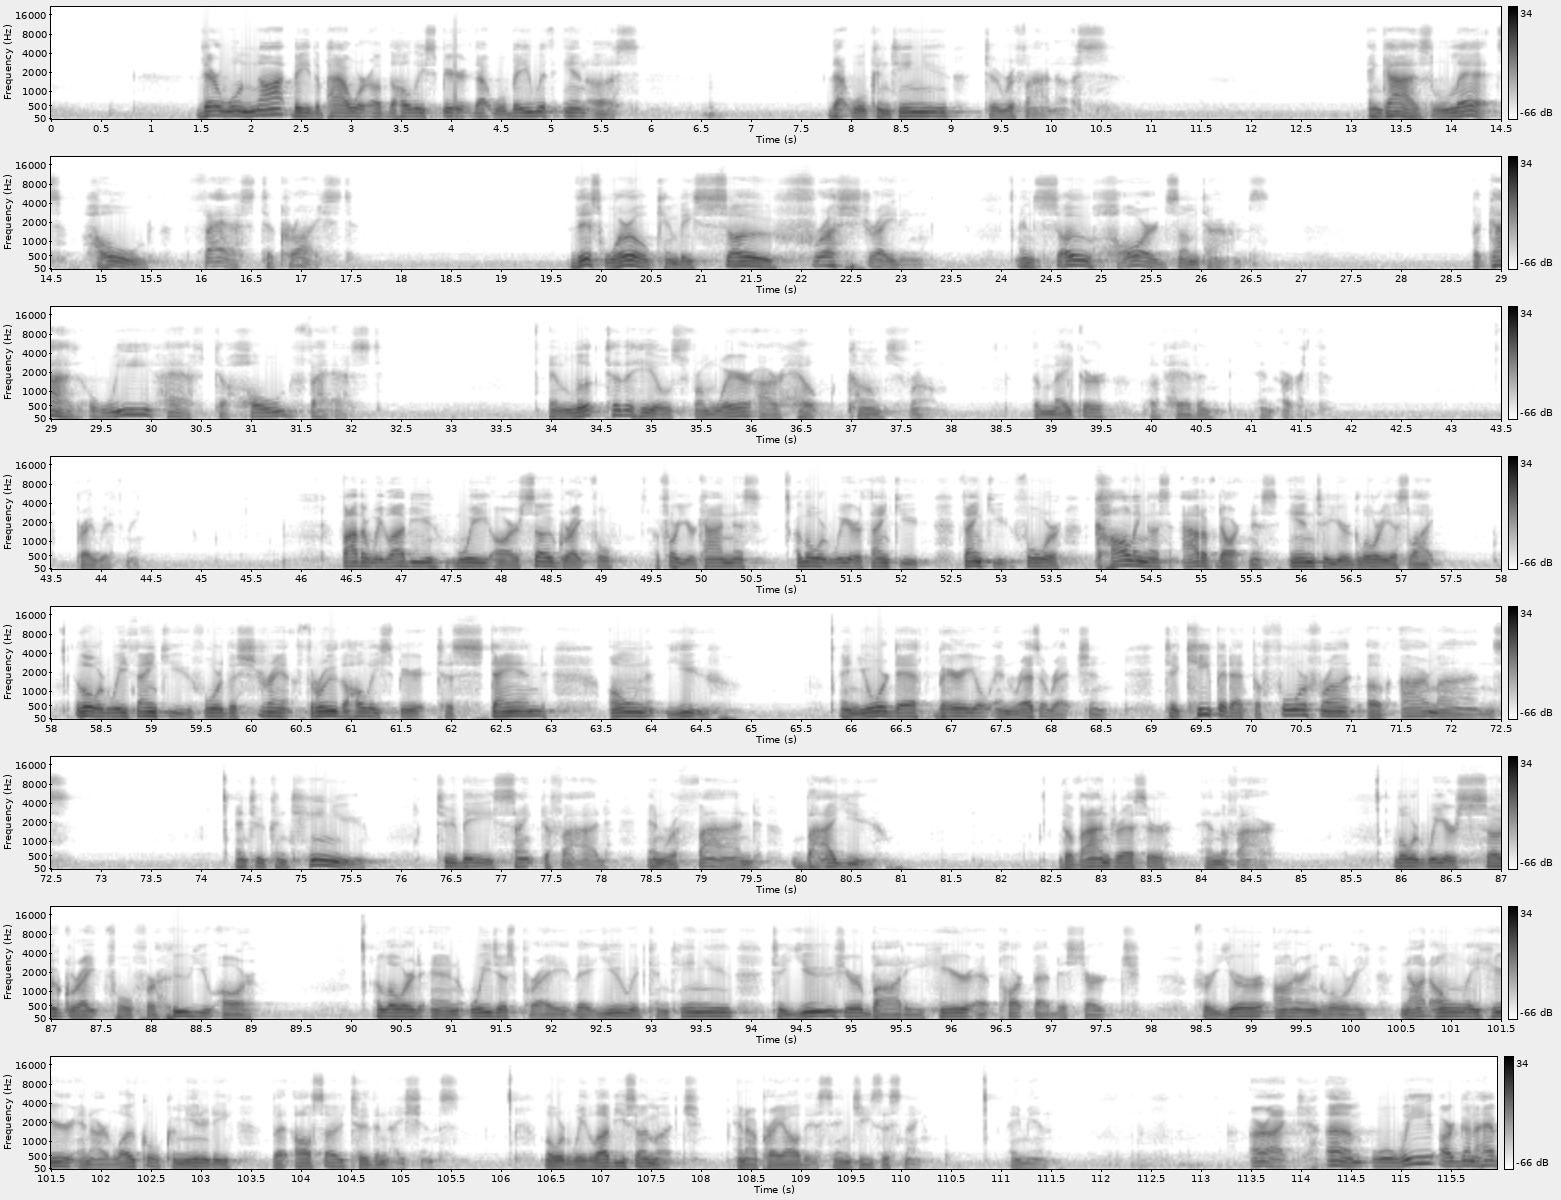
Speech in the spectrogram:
There will not be the power of the Holy Spirit that will be within us that will continue to refine us. And guys, let's hold fast to Christ. This world can be so frustrating and so hard sometimes. But, guys, we have to hold fast and look to the hills from where our help comes from the maker of heaven and earth. Pray with me. Father, we love you. We are so grateful for your kindness. Lord, we are thank you. Thank you for calling us out of darkness into your glorious light. Lord, we thank you for the strength through the Holy Spirit to stand on you and your death, burial, and resurrection, to keep it at the forefront of our minds, and to continue to be sanctified and refined by you, the vine dresser and the fire. Lord, we are so grateful for who you are. Lord, and we just pray that you would continue to use your body here at Park Baptist Church for your honor and glory, not only here in our local community, but also to the nations. Lord, we love you so much, and I pray all this in Jesus' name. Amen. All right. Um, well, we are going to have a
